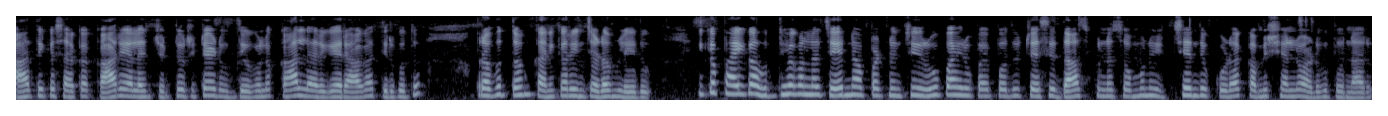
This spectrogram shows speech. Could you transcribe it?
ఆర్థిక శాఖ కార్యాలయం చుట్టూ రిటైర్డ్ ఉద్యోగులు కాళ్ళు అరిగేరాగా తిరుగుతూ ప్రభుత్వం కనికరించడం లేదు. ఇక పైగా ఉద్యోగంలో చేరినప్పటి నుంచి రూపాయి రూపాయి పొదుపు చేసి దాచుకున్న సొమ్మును ఇచ్చేందుకు కూడా కమిషన్లు అడుగుతున్నారు.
